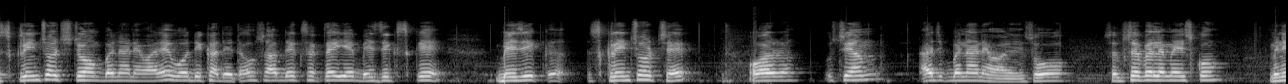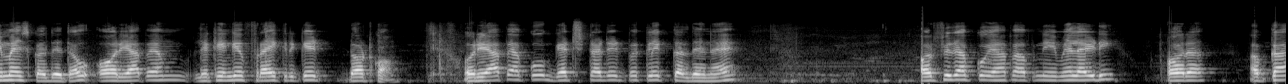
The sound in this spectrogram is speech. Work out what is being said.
स्क्रीनशॉट्स जो हम बनाने वाले हैं वो दिखा देता हूँ। सो आप देख सकते हैं ये बेसिक्स के बेसिक स्क्रीनशॉट्स है और उससे हम आज बनाने वाले हैं। सो सबसे पहले मैं इसको मिनिमाइज कर देता हूँ और यहाँ पे हम लिखेंगे फ्राई क्रिकेट डॉट कॉम और यहाँ पे आपको गेट स्टार्टेड पे क्लिक कर देना है। और फिर आपको यहाँ पे अपनी ईमेल आईडी और आपका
